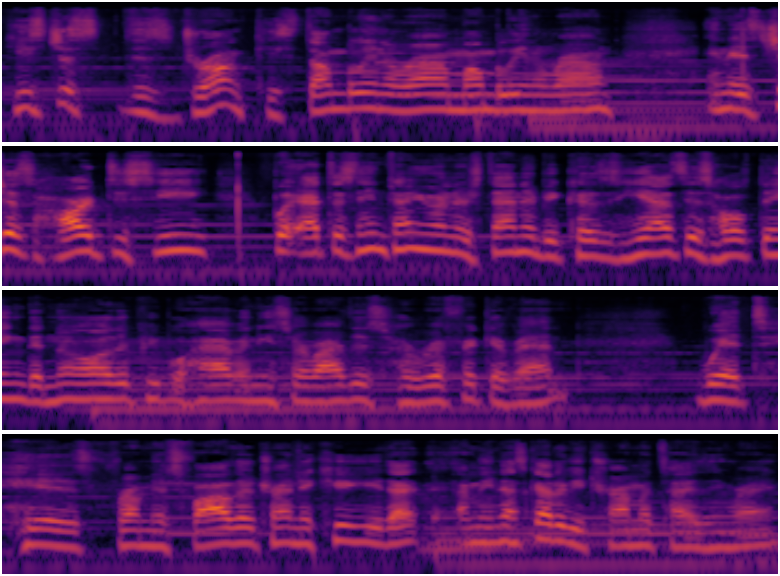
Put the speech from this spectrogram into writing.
he's just this drunk, he's stumbling around, mumbling around, and it's just hard to see. But at the same time, you understand it because he has this whole thing that no other people have, and he survived this horrific event with his from his father trying to kill you. That I mean, that's got to be traumatizing, right?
